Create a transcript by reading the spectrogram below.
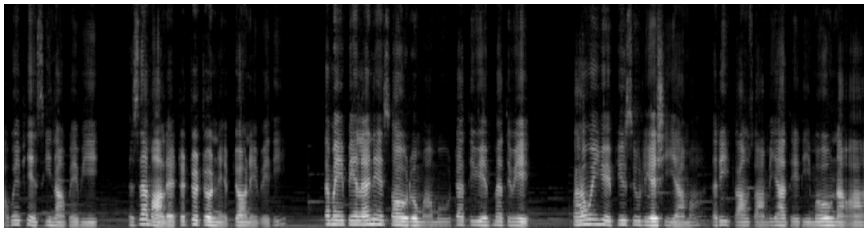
အဝတ်ဖြင့်စီးနှောင်ပေးပြီးပါဇက်မှလည်းတွတ်တွတ်တွတ်နဲ့ပြောနေပေသည်တမိန်ပင်လန်းနှင့်စောအုပ်တို့မှမူတက်သွေးမှတ်သွေး ဘာဝင်၍ပြုစုလျက်ရှိရာမှာတတိကောင်းစွာမရသေးသည့်မုံနောက်အား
